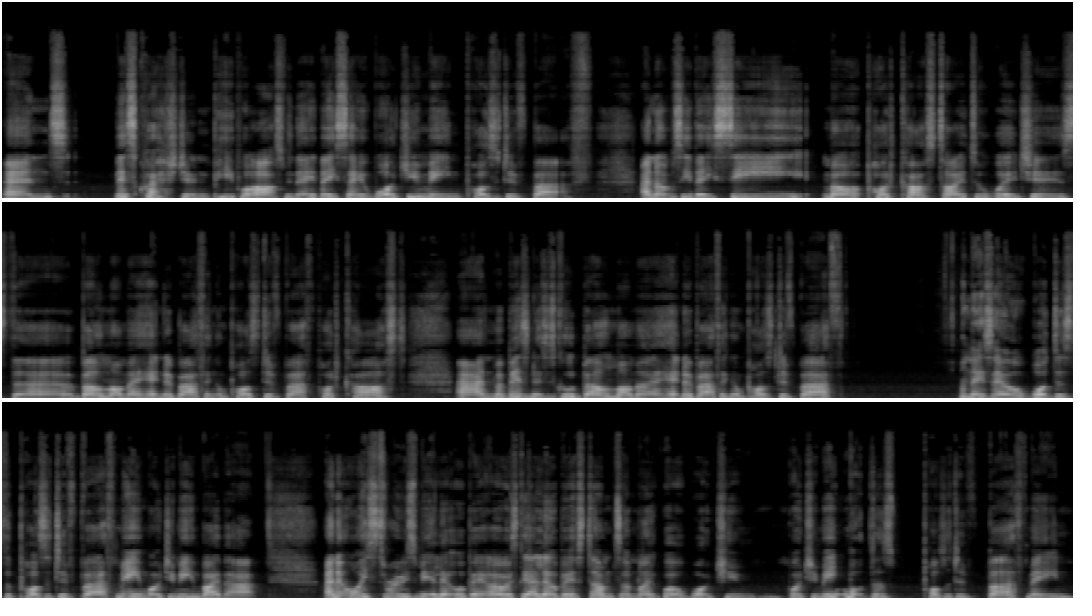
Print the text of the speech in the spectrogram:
And this question, people ask me, they, they say, What do you mean positive birth? And obviously, they see my podcast title, which is the Bell Mama Hypnobirthing and Positive Birth podcast. And my business is called Bell Mama Hypnobirthing and Positive Birth. And they say, Oh, what does the positive birth mean? What do you mean by that? And it always throws me a little bit. I always get a little bit stumped. I'm like, Well, what do you, what do you mean? What does positive birth mean?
